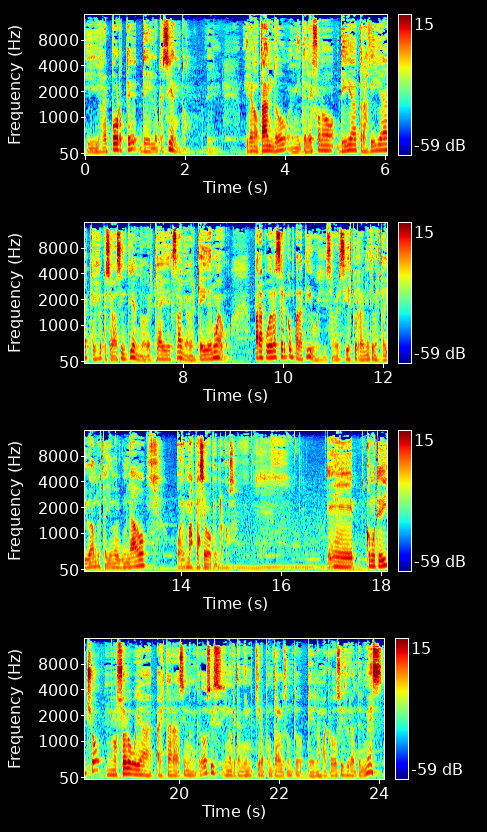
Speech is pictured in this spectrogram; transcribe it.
y reporte de lo que siento. Eh, ir anotando en mi teléfono día tras día qué es lo que se va sintiendo, a ver qué hay de extraño, a ver qué hay de nuevo, para poder hacer comparativos y saber si esto realmente me está ayudando, está yendo a algún lado o es más placebo que otra cosa. Eh, como te he dicho, no solo voy a, estar haciendo microdosis, sino que también quiero apuntar al asunto de las macrodosis durante el mes.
